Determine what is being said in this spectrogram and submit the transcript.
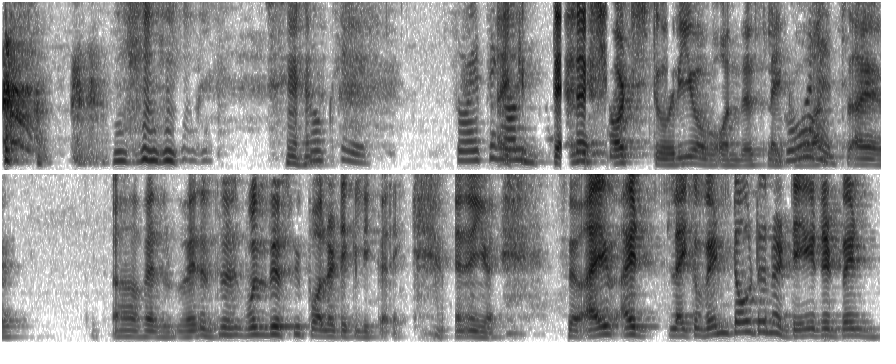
Okay. So I think I on can tell a short story of on this. Like go ahead. once I, uh, well, well this, will this be politically correct? Anyway, so I, I like went out on a date. It went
